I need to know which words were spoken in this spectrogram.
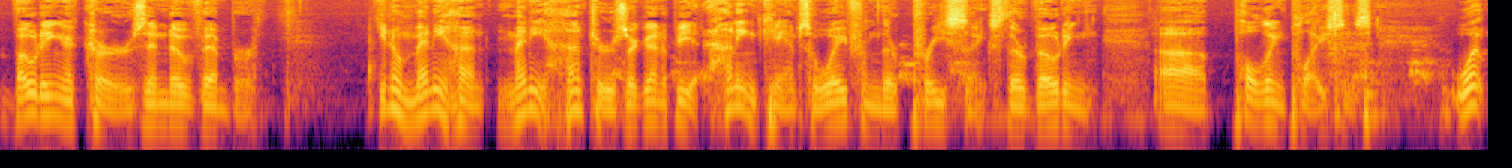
voting occurs in November, you know many hunt many hunters are going to be at hunting camps away from their precincts, their voting uh, polling places. What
